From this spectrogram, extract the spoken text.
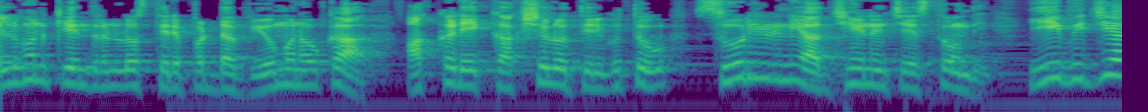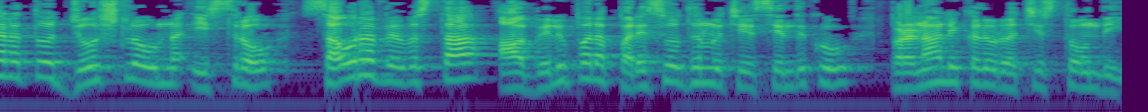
ఎల్వన్ కేంద్రంలో స్థిరపడ్డ వ్యోమనౌక అక్కడే కక్షలో తిరుగుతూ సూర్యుడిని అధ్యయనం చేస్తోంది. ఈ విజయాలతో జోష్లో ఉన్న ఇస్రో సౌర వ్యవస్థ ఆ వెలుపల పరిశోధనలు చేసేందుకు ప్రణాళికలు రచిస్తోంది.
